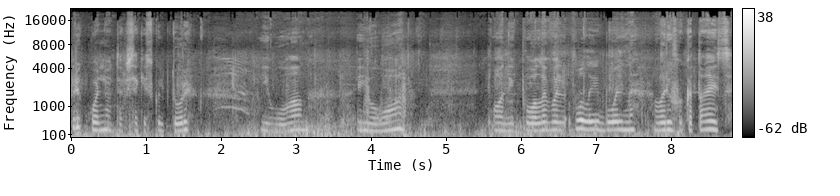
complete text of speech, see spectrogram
Прикольно, так всякі скульптури. Іоанн, Іоанн. Вон і поле вол- волейбольне. Варюха катається.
